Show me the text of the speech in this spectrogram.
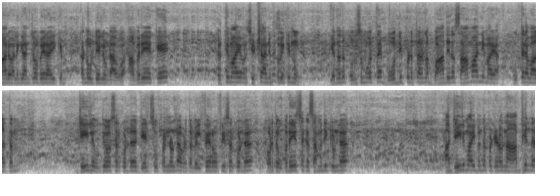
നാലോ അല്ലെങ്കിൽ അഞ്ചോ പേരായിരിക്കും കണ്ണൂർ ജയിലിലുണ്ടാവുക അവരെയൊക്കെ കൃത്യമായി അവർ ശിക്ഷ അനുഭവിക്കുന്നു എന്നത് പൊതുസമൂഹത്തെ ബോധ്യപ്പെടുത്താനുള്ള ബാധ്യത സാമാന്യമായ ഉത്തരവാദിത്തം ജയിലിലെ ഉദ്യോഗസ്ഥർക്കുണ്ട് ജയിൽ സൂപ്രണ്ടുണ്ട് അവിടുത്തെ വെൽഫെയർ ഓഫീസർക്കുണ്ട് അവിടുത്തെ ഉപദേശക സമിതിക്കുണ്ട്. ആ ജയിലുമായി ബന്ധപ്പെട്ടിടുന്ന ആഭ്യന്തര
